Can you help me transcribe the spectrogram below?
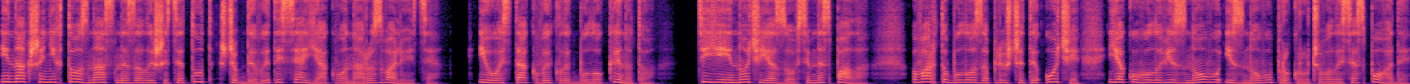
інакше ніхто з нас не залишиться тут, щоб дивитися, як вона розвалюється. І ось так виклик було кинуто. Тієї ночі я зовсім не спала. Варто було заплющити очі, як у голові знову і знову прокручувалися спогади.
